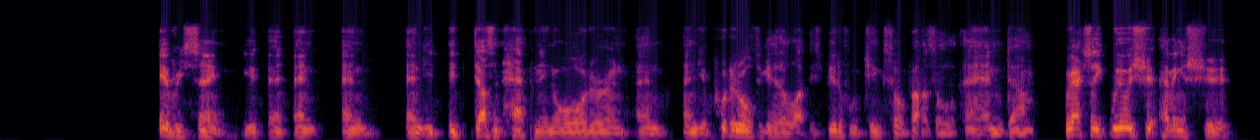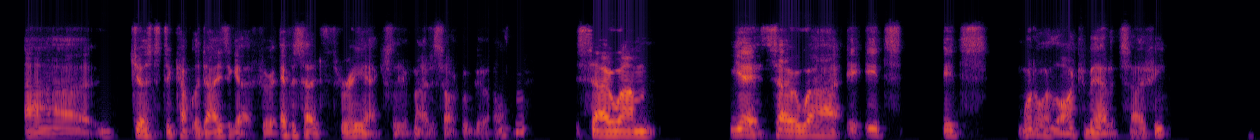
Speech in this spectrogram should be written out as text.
every scene, you, and and and and you, it doesn't happen in order and and and you put it all together like this beautiful jigsaw puzzle and um, we actually we were having a shoot uh, just a couple of days ago for episode three actually of motorcycle girl mm-hmm. so um yeah so uh, it, it's it's what do i like about it sophie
